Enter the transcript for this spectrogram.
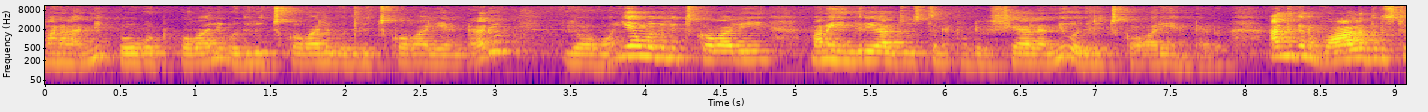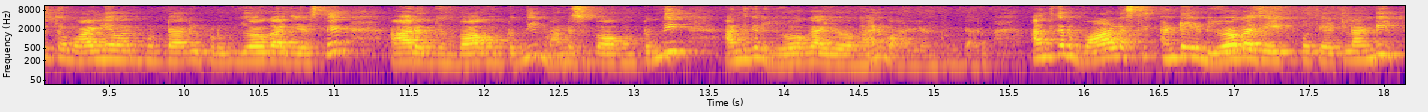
మనం అన్నీ పోగొట్టుకోవాలి వదిలించుకోవాలి వదిలించుకోవాలి అంటారు. యోగం ఏం వదిలించుకోవాలి? మన ఇంద్రియాలు చూస్తున్నటువంటి విషయాలన్నీ వదిలించుకోవాలి అంటారు. అందుకని వాళ్ళ దృష్టితో వాళ్ళు ఏమనుకుంటారు? ఇప్పుడు యోగా చేస్తే ఆరోగ్యం బాగుంటుంది మనసు బాగుంటుంది. అందుకని యోగా యోగా అని వాళ్ళు అంటుంటారు. అందుకని వాళ్ళ స్థి అంటే యోగా చేయకపోతే ఎట్లా అండి?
